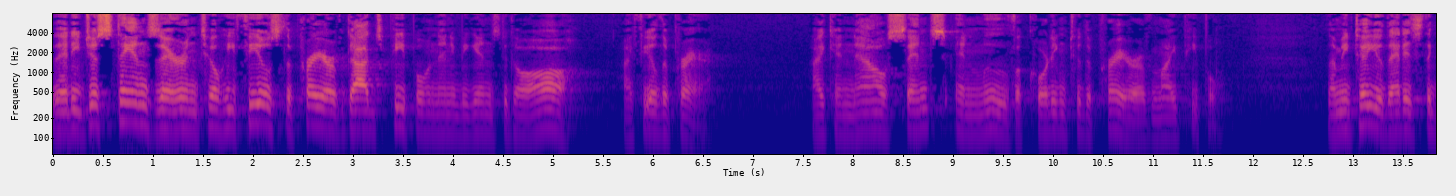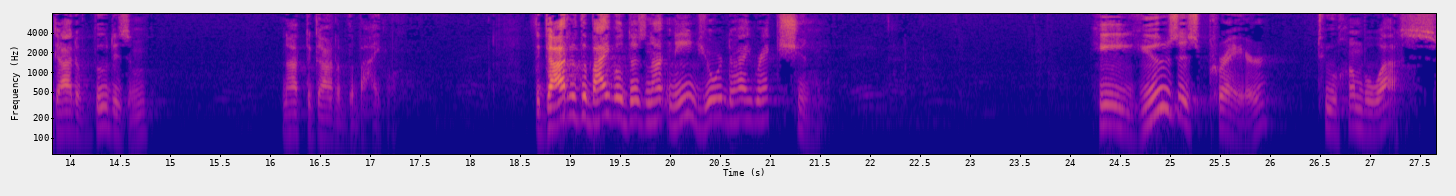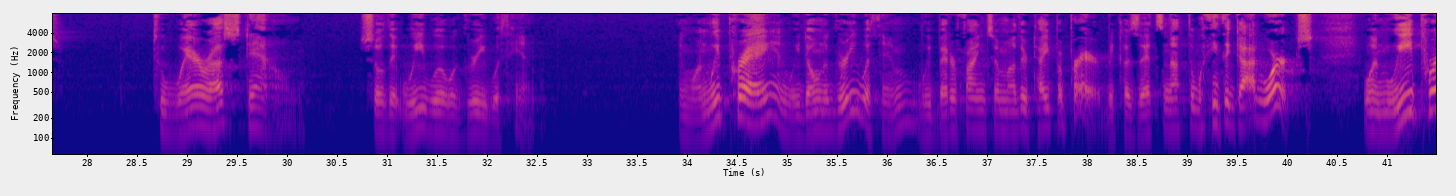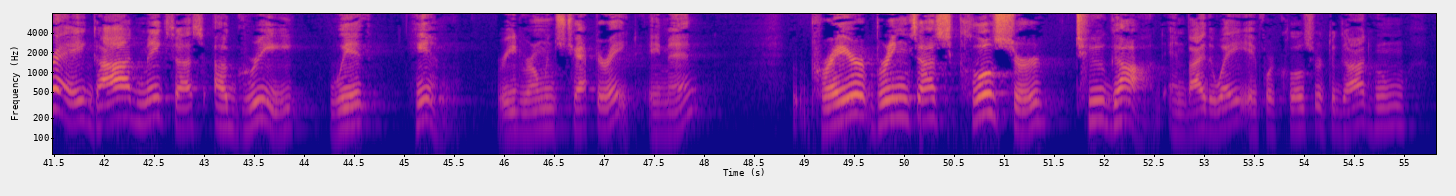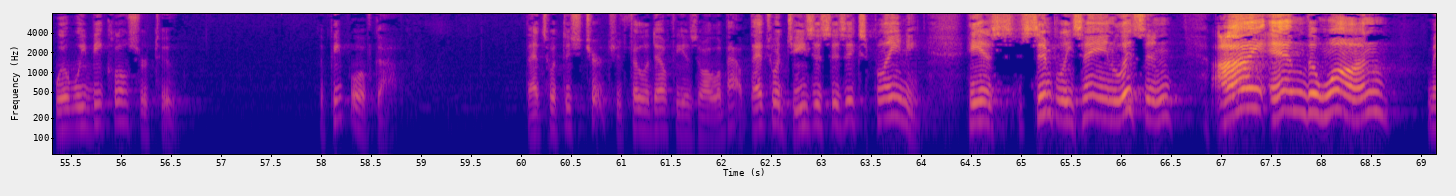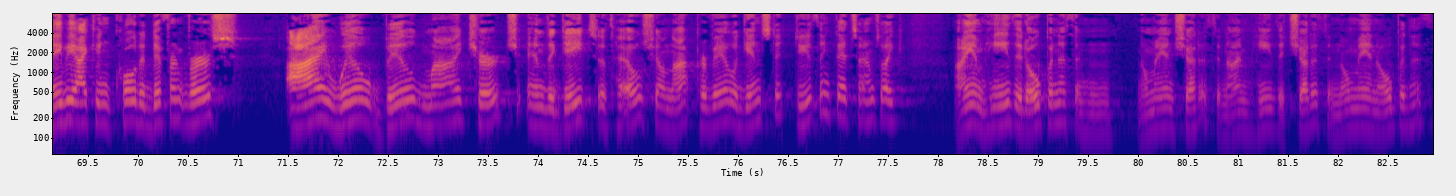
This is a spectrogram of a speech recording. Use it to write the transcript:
that he just stands there until he feels the prayer of God's people, and then he begins to go, Oh, I feel the prayer. I can now sense and move according to the prayer of my people. Let me tell you, that is the God of Buddhism, not the God of the Bible. The God of the Bible does not need your direction. He uses prayer to humble us, to wear us down, so that we will agree with Him. And when we pray and we don't agree with Him, we better find some other type of prayer because that's not the way that God works. When we pray, God makes us agree with Him. Read Romans chapter 8. Amen? Prayer brings us closer to God. And by the way, if we're closer to God, whom will we be closer to? The people of God. That's what this church at Philadelphia is all about. That's what Jesus is explaining. He is simply saying, listen, I am the one Maybe I can quote a different verse. I will build my church, and the gates of hell shall not prevail against it. Do you think that sounds like I am he that openeth, and no man shutteth, and I'm he that shutteth, and no man openeth?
